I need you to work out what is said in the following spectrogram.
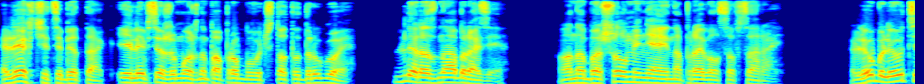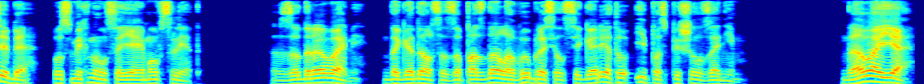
Легче тебе так, или все же можно попробовать что-то другое? Для разнообразия. Он обошел меня и направился в сарай. «Люблю тебя», — усмехнулся я ему вслед. «За дровами», — догадался запоздало, выбросил сигарету и поспешил за ним. «Давай я».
